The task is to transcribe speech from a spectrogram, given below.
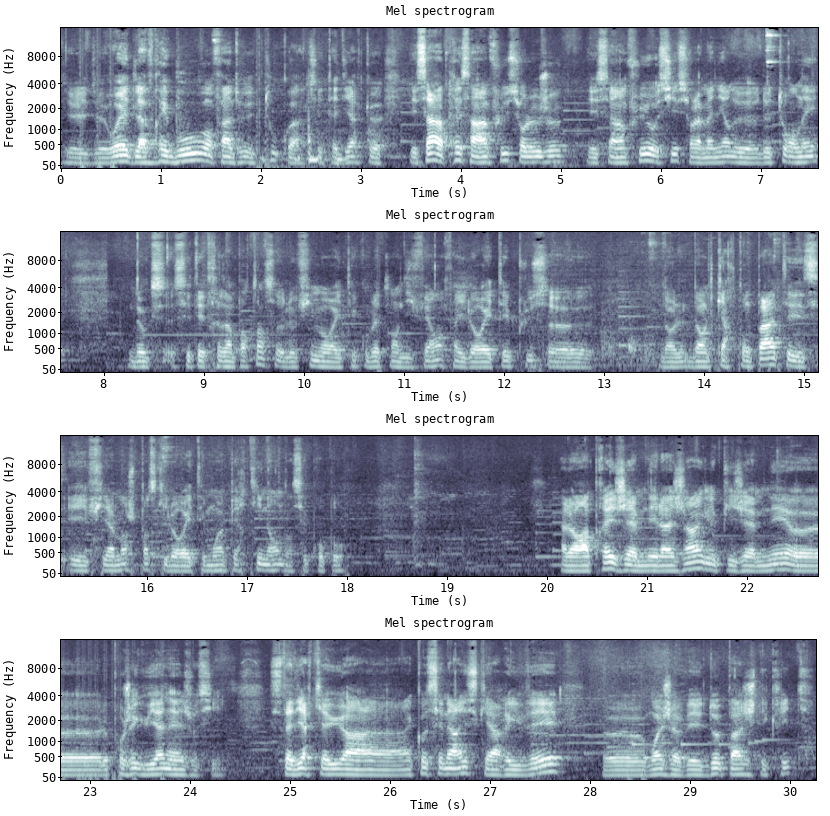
de, ouais, de la vraie boue, enfin de, tout quoi. C'est-à-dire que et ça après ça influe sur le jeu et ça influe aussi sur la manière de, tourner. Donc c'était très important. Le film aurait été complètement différent. Enfin, il aurait été plus euh, dans, le, carton pâte et, finalement je pense qu'il aurait été moins pertinent dans ses propos. Alors après j'ai amené la jungle et puis j'ai amené euh, le projet Guyanège aussi. C'est-à-dire qu'il y a eu un, co-scénariste qui est arrivé euh, moi, j'avais deux pages décrites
